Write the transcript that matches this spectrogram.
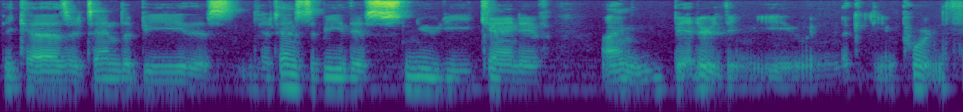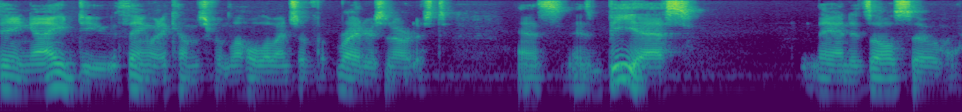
because there tend to be this there tends to be this snooty kind of I'm better than you and look at the important thing I do thing when it comes from the whole bunch of writers and artists. And it's, it's BS and it's also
